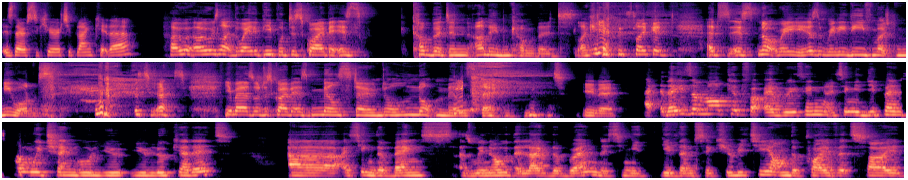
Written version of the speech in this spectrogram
Is there a security blanket there? I, I always like the way that people describe it as cumbered and unencumbered. Like yeah. it's like it, it's it's not really it doesn't really leave much nuance. yes, you may as well describe it as millstoned or not millstoned. you know, Uh, there is a market for everything. I think it depends on which angle you you look at it. Uh, I think the banks, as we know, they like the brand. They think it gives them security. On the private side,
